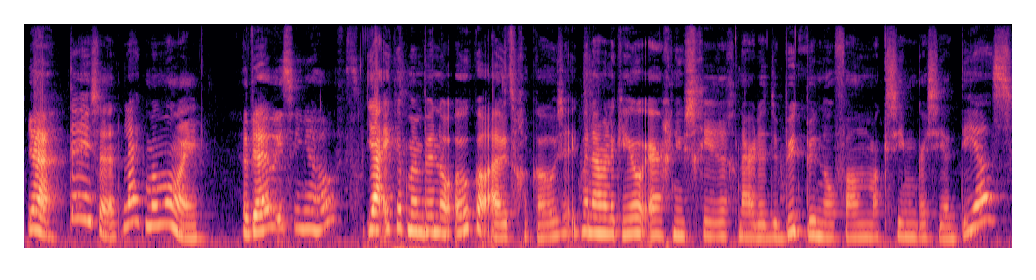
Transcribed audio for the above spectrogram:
Ja. deze, lijkt me mooi. Heb jij al iets in je hoofd? Ja, ik heb mijn bundel ook al uitgekozen. Ik ben namelijk heel erg nieuwsgierig naar de debuutbundel van Maxime Garcia Diaz.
